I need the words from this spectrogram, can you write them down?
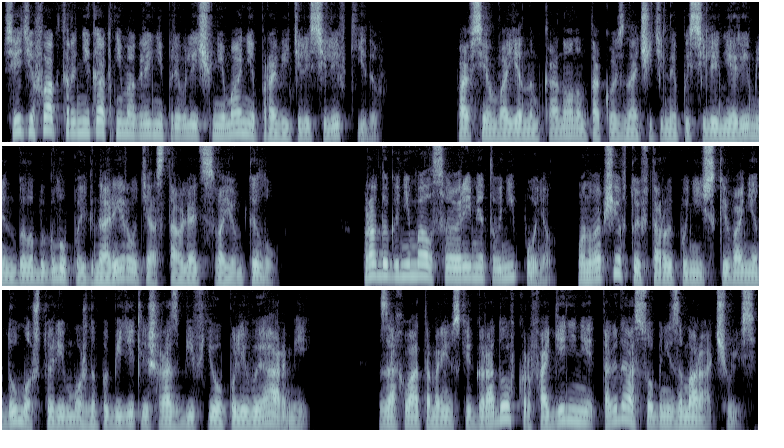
Все эти факторы никак не могли не привлечь внимание правителей селевкидов. По всем военным канонам такое значительное поселение римлян было бы глупо игнорировать и оставлять в своем тылу. Правда, Ганимал в свое время этого не понял. Он вообще в той Второй Пунической войне думал, что Рим можно победить, лишь разбив его полевые армии. Захватом римских городов карфагенине тогда особо не заморачивались.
